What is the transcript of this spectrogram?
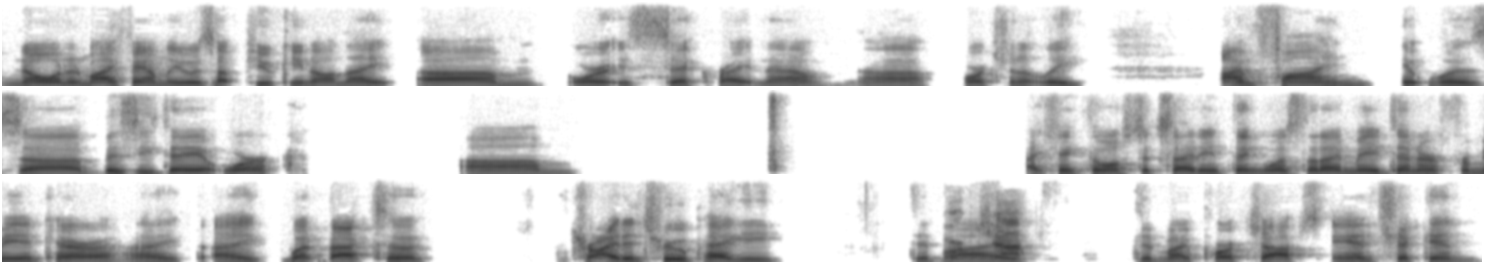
no one in my family was up puking all night um, or is sick right now, uh, fortunately. I'm fine. It was a busy day at work. Um, I think the most exciting thing was that I made dinner for me and Kara. I, I went back to tried and true Peggy. Did Pork my chops? did my pork chops and chicken.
